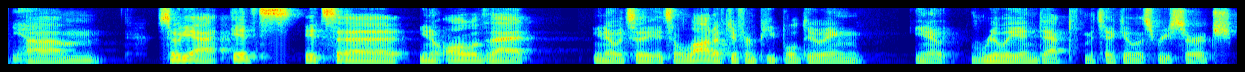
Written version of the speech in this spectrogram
Yeah. Um, so yeah, it's it's a you know all of that you know it's a it's a lot of different people doing you know really in-depth meticulous research.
